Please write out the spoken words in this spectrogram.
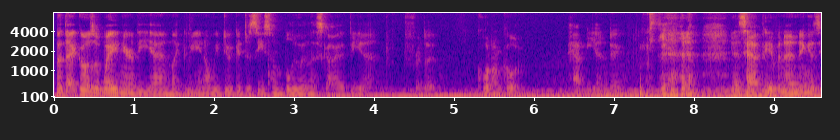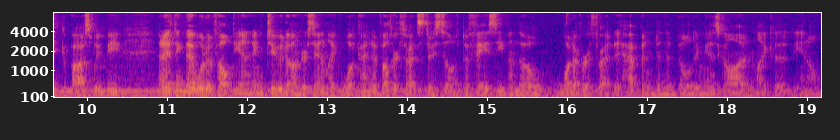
but that goes away near the end. Like you know, we do get to see some blue in the sky at the end for the quote unquote happy ending. Yeah. as happy of an ending as he could possibly be. And I think that would have helped the ending too to understand like what kind of other threats they still have to face, even though whatever threat that happened in the building is gone. Like that, you know.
